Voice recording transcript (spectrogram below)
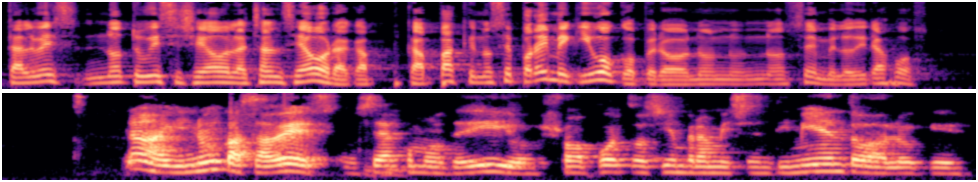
tal vez no te hubiese llegado la chance ahora. Capaz que, no sé, por ahí me equivoco, pero no, no, no sé, me lo dirás vos. No, y nunca sabes, o sea, como te digo, yo apuesto siempre a mis sentimientos, a lo que,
